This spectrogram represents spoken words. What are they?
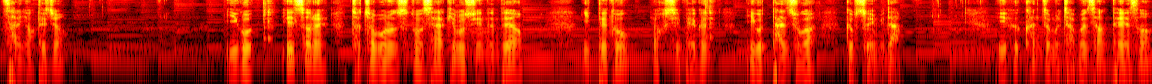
사는 형태죠. 이곳 일선을 젖혀보는 수도 생각해 볼 수 있는데요. 이때도 역시 100은 이곳 단수가 급소입니다. 이 흙 한 점을 잡은 상태에서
